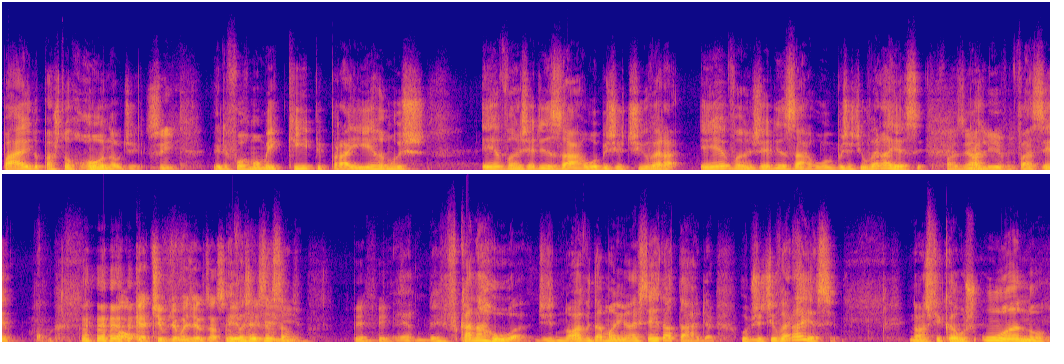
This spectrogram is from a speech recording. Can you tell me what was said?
pai do pastor Ronald. Sim. Ele formou uma equipe para irmos evangelizar. O objetivo era evangelizar. O objetivo era esse. Fazer ar livre. Fazer Qualquer tipo de evangelização. Evangelização. Perfeito. é, ficar na rua de nove da manhã às seis da tarde. O objetivo era esse. Nós ficamos um ano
